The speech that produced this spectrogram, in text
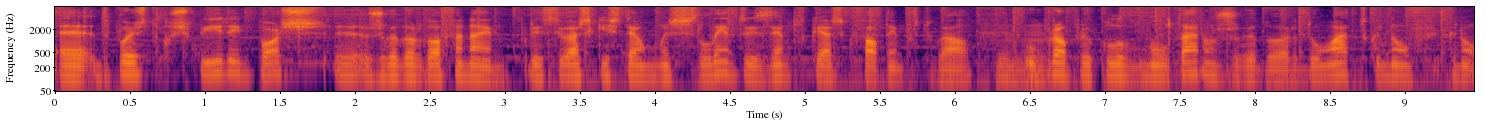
Uh, depois de cuspir em pós uh, jogador do Offenheim. Por isso eu acho que isto é um excelente exemplo que acho que falta em Portugal. Uhum. O próprio clube multar um jogador de um ato que, não, que, não,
